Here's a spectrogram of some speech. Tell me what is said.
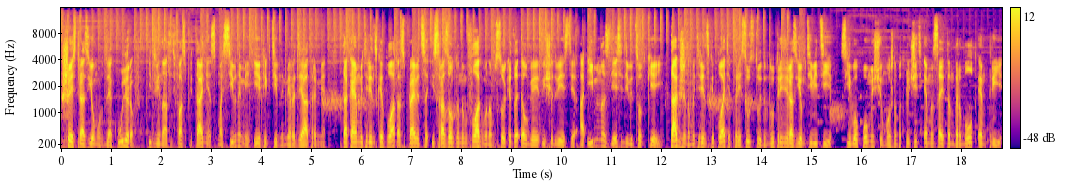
6 разъемов для кулеров и 12 фаз питания с массивными и эффективными радиаторами. Такая материнская плата справится и с разогнанным флагманом сокета LGA 1200, а именно с 10900K. Также на материнской плате присутствует внутренний разъем TVT. С его помощью можно подключить MSI Thunderbolt M3.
